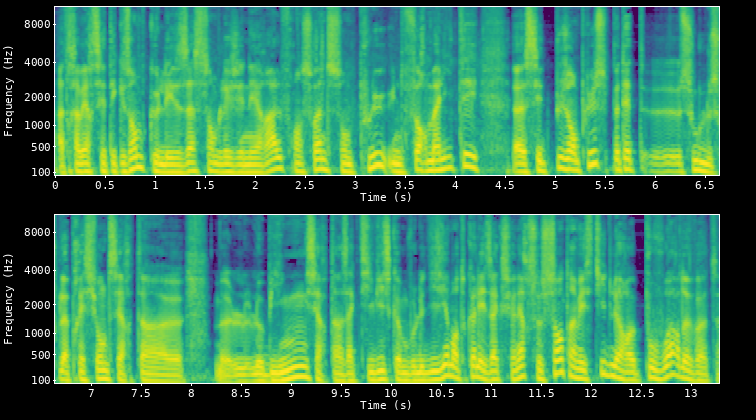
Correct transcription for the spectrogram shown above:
à travers cet exemple que les assemblées générales, François, ne sont plus une formalité. Euh, c'est de plus en plus, peut-être euh, sous, sous la pression de certains euh, lobbying, certains activistes, comme vous le disiez, mais en tout cas les actionnaires se sentent investis de leur pouvoir de vote.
